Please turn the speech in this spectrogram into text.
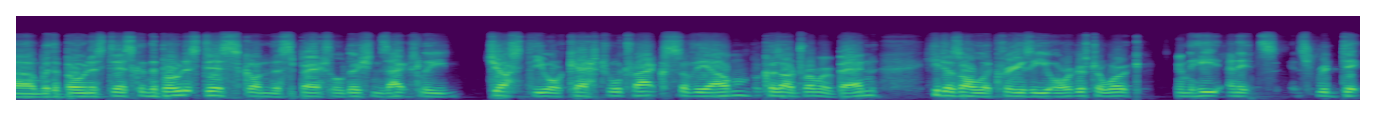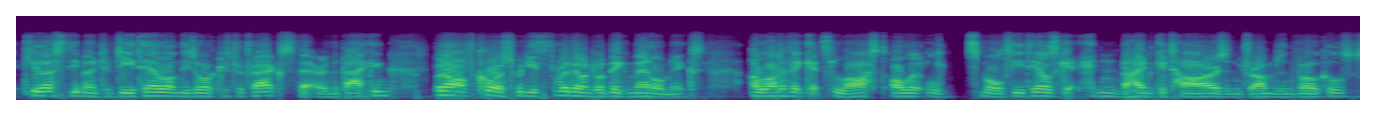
um, with a bonus disc, and the bonus disc on the special edition is actually just the orchestral tracks of the album because our drummer Ben, he does all the crazy orchestra work and he and it's it's ridiculous the amount of detail on these orchestra tracks that are in the backing. But of course, when you throw them into a big metal mix, a lot of it gets lost. All little small details get hidden behind guitars and drums and vocals.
